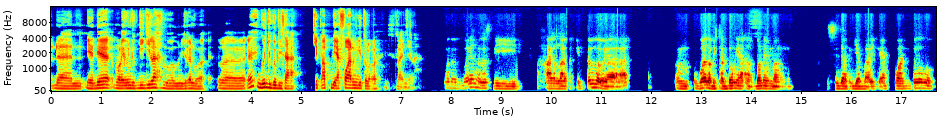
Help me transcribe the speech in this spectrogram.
Dan ya dia mulai unjuk gigi lah bahwa menunjukkan bahwa eh gue juga bisa keep up di F1 gitu loh istilahnya lah. Menurut gue yang harus di highlight itu ya um, gue gak bisa bohong ya Albon emang sejak dia balik ke F1 tuh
